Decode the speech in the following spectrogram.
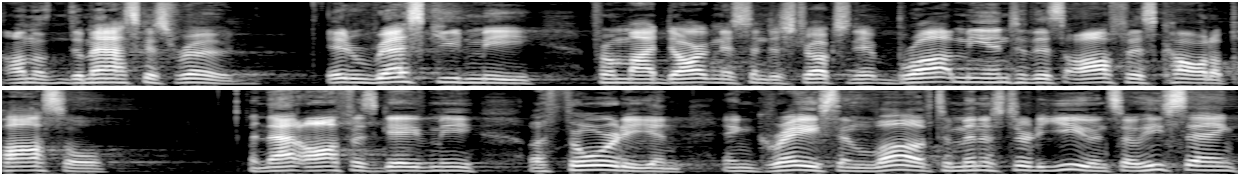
on the Damascus Road. It rescued me from my darkness and destruction. It brought me into this office called apostle. And that office gave me authority and, and grace and love to minister to you. And so he's saying,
